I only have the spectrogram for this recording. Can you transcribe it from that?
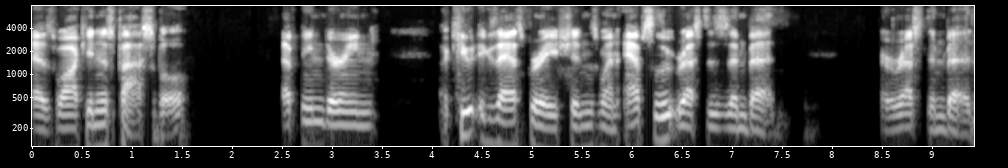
as walking is possible, excepting during acute exasperations when absolute rest is in bed or rest in bed,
